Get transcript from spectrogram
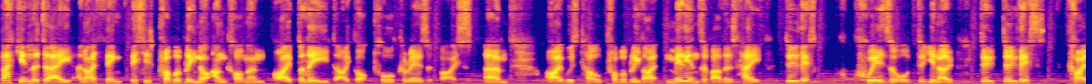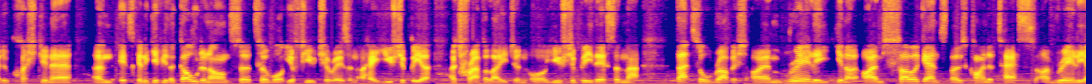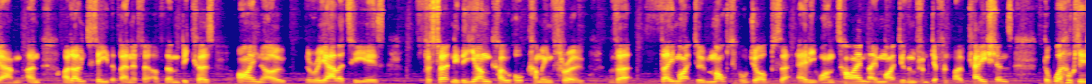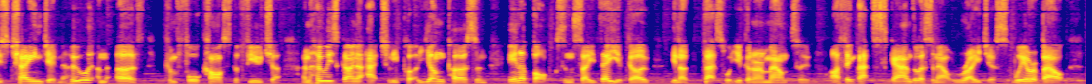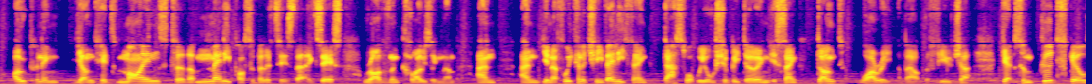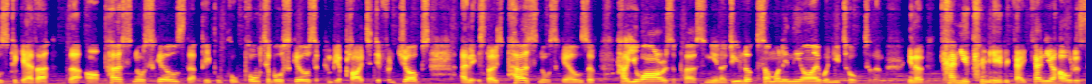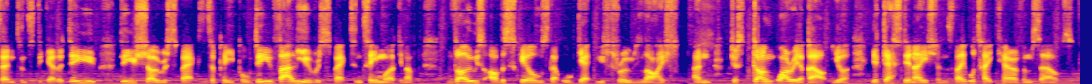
back in the day and i think this is probably not uncommon i believed i got poor careers advice. Um, i was told probably like millions of others hey do this quiz or do you know do do this kind of questionnaire and it's going to give you the golden answer to what your future is and hey you should be a, a travel agent or you should be this and that that's all rubbish. I am really, you know, I am so against those kind of tests. I really am. And I don't see the benefit of them because I know the reality is, for certainly the young cohort coming through, that they might do multiple jobs at any one time. They might do them from different locations. The world is changing. Who on earth can forecast the future? And who is going to actually put a young person in a box and say, there you go, you know, that's what you're going to amount to? I think that's scandalous and outrageous. We're about opening young kids' minds to the many possibilities that exist rather than closing them. And and you know, if we can achieve anything, that's what we all should be doing. Is saying, don't worry about the future. Get some good skills together that are personal skills that people call portable skills that can be applied to different jobs. And it's those personal skills of how you are as a person. You know, do you look someone in the eye when you talk to them? You know, can you communicate? Can you hold a sentence together? Do you do you show respect to people? Do you value respect and teamwork in others? Those are the skills that will get you through life. And just don't worry about your your destinations. They will take care of themselves.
